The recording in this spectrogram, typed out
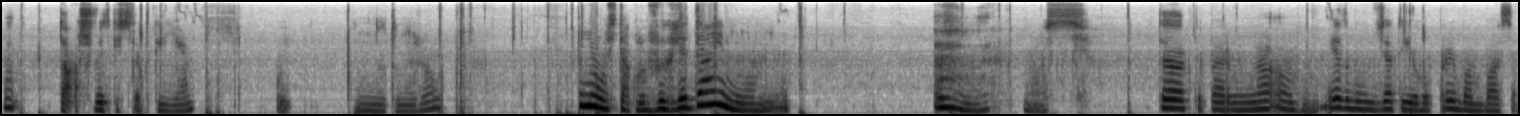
Ну, та, швидкість все-таки є. Ой, ну то нажав. Ну, ось так ми виглядаємо. Ось. Так, тепер на. Ага. Я забув взяти його прибамбаса.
